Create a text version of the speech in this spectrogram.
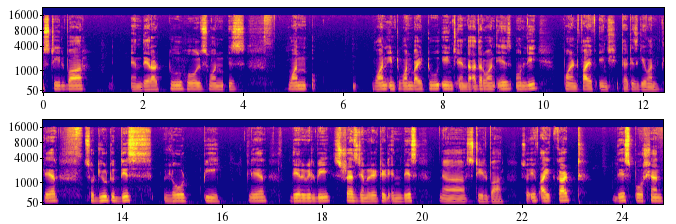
steel bar and there are two holes. One is one one into one by two inch and the other one is only 0.5 inch. That is given clear. So due to this load p clear there will be stress generated in this uh, steel bar. So if i cut this portion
